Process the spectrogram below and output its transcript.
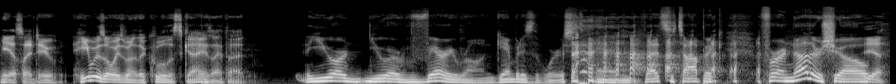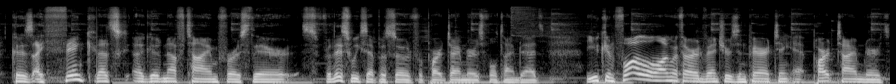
Yes, I do. He was always one of the coolest guys, I thought. You are you are very wrong. Gambit is the worst, and that's a topic for another show. Yeah. because I think that's a good enough time for us there for this week's episode for Part Time Nerds, Full Time Dads. You can follow along with our adventures in parenting at part time nerds,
